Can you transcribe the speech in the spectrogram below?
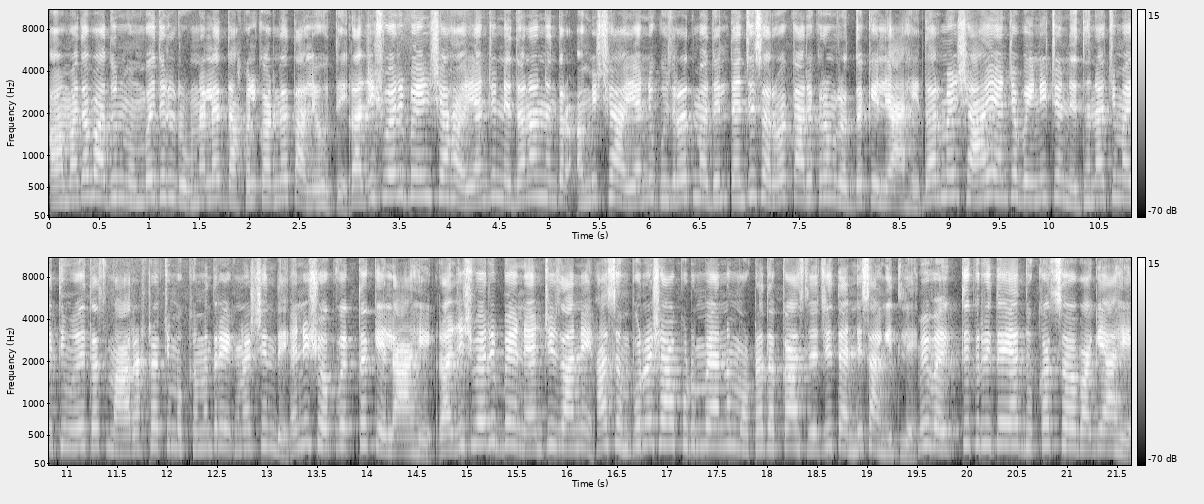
अहमदाबादहून मुंबईतील रुग्णालयात दाखल करण्यात आले होते. राजेश्वरी बहीण शहा यांच्या निधनानंतर अमित शहा यांनी गुजरातमधील त्यांचे सर्व कार्यक्रम रद्द केले आहेत. दरम्यान शहा यांच्या बहिणीच्या निधनाची माहिती मिळताच महाराष्ट्राचे मुख्यमंत्री एकनाथ शिंदे यांनी शोक व्यक्त केला आहे. राजेश्वरी बेन यांची जाणे हा संपूर्ण शहा कुटुंबियांना मोठा धक्का असल्याचे त्यांनी सांगितले. मी वैयक्तिकरित्या या दुःखात सहभागी आहे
